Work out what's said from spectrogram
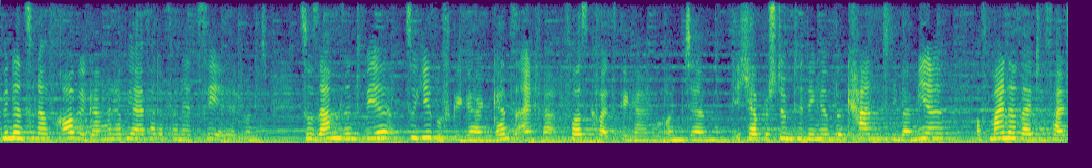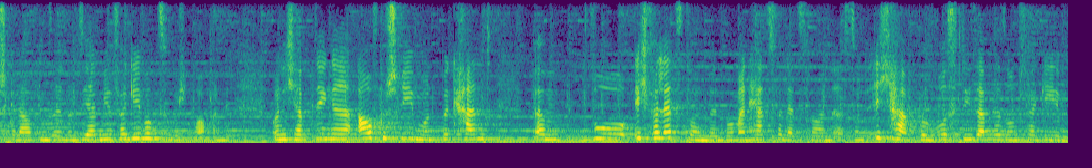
bin dann zu einer Frau gegangen und habe ihr einfach davon erzählt. Und zusammen sind wir zu Jesus gegangen, ganz einfach, vors Kreuz gegangen. Und ähm, ich habe bestimmte Dinge bekannt, die bei mir auf meiner Seite falsch gelaufen sind. Und sie hat mir Vergebung zugesprochen. Und ich habe Dinge aufgeschrieben und bekannt, ähm, wo ich verletzt worden bin, wo mein Herz verletzt worden ist. Und ich habe bewusst dieser Person vergeben.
